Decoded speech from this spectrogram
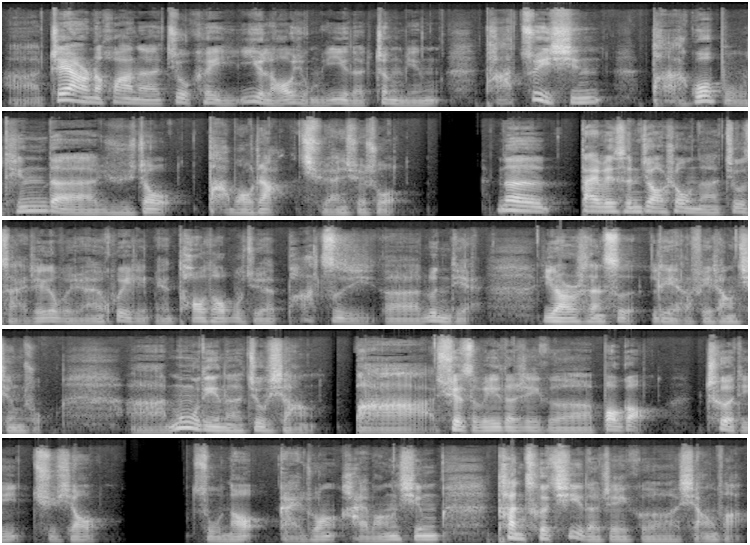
啊这样的话呢就可以一劳永逸的证明他最新打过补丁的宇宙大爆炸起源学说。那戴维森教授呢就在这个委员会里面滔滔不绝，把自己的论点一二三四列得非常清楚，啊目的呢就想把薛紫薇的这个报告。彻底取消阻挠改装海王星探测器的这个想法。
